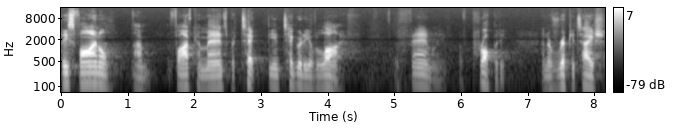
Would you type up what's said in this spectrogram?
These final um, five commands protect the integrity of life, of family, of property, and of reputation.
